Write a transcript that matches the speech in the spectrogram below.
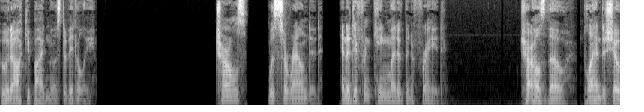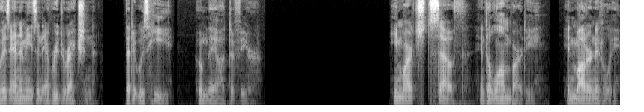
who had occupied most of Italy. Charles was surrounded, and a different king might have been afraid. Charles, though, planned to show his enemies in every direction that it was he whom they ought to fear. He marched south into Lombardy, in modern Italy,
